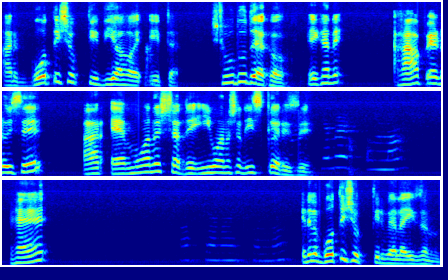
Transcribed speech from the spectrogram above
আর গতিশক্তি দেওয়া হয় এটা। শুধু দেখো, এখানে হাফ অ্যাড হইছে আর এম ওয়ানের সাথে ই ওয়ানের সাথে স্কোয়ার করলাম হ্যাঁ? এটা হলো গতিশক্তির বেলা এই জন্য।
